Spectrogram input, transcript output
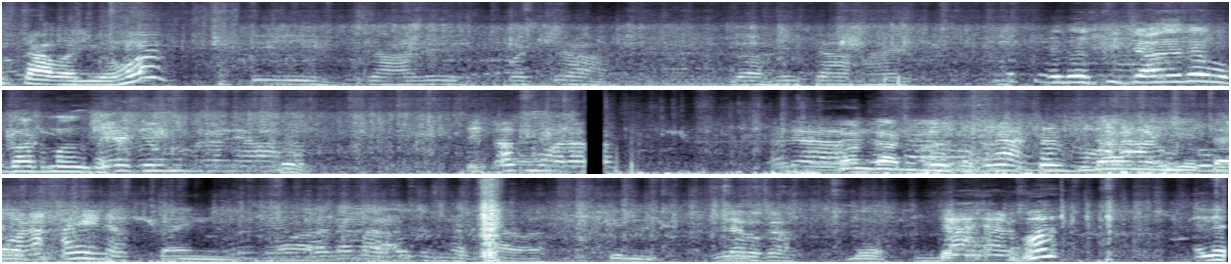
ઉતાવળ્યો હો. ચાલીસ પચાસ દસ ચા એ દસથી ચાલે ઘટ માંગતો. કોણ હો એટલે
